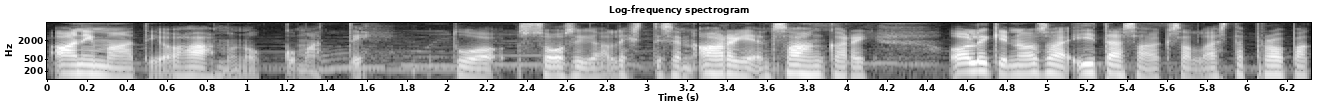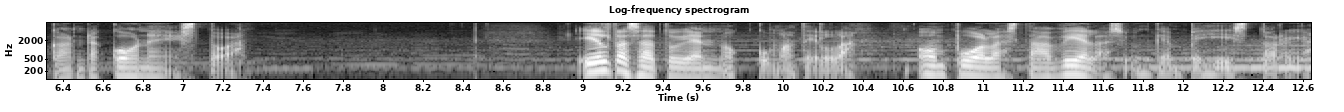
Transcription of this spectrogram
Animaatiohahmo Nukkumatti, tuo sosialistisen arjen sankari, olikin osa itä-saksalaista propagandakoneistoa. Iltasatujen Nukkumatilla on puolestaan vielä synkempi historia.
